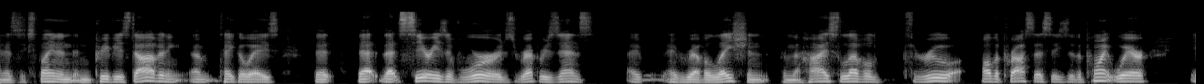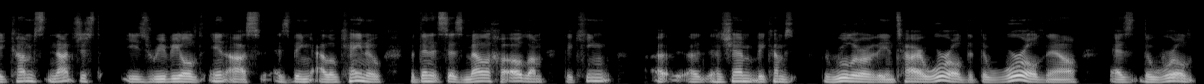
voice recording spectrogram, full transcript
and as explained in, in previous davening um, takeaways, that that that series of words represents a, a revelation from the highest level through all the processes to the point where it comes not just is revealed in us as being Elokeinu, but then it says Melech Olam, the King uh, uh, Hashem becomes the ruler of the entire world. That the world now, as the world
